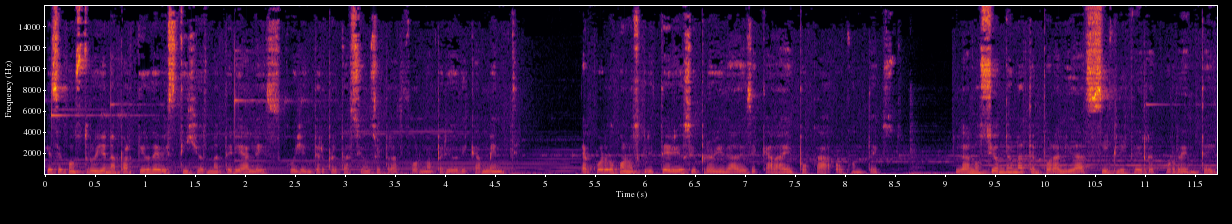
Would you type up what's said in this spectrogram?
que se construyen a partir de vestigios materiales cuya interpretación se transforma periódicamente, de acuerdo con los criterios y prioridades de cada época o contexto. La noción de una temporalidad cíclica y recurrente,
